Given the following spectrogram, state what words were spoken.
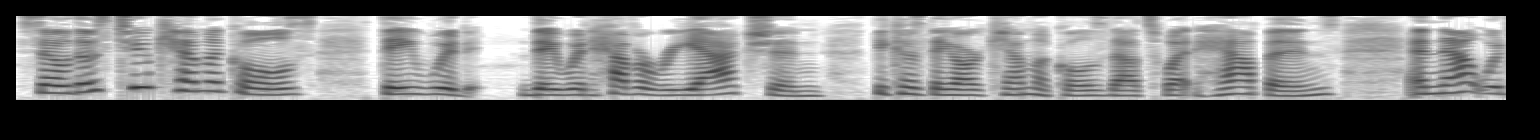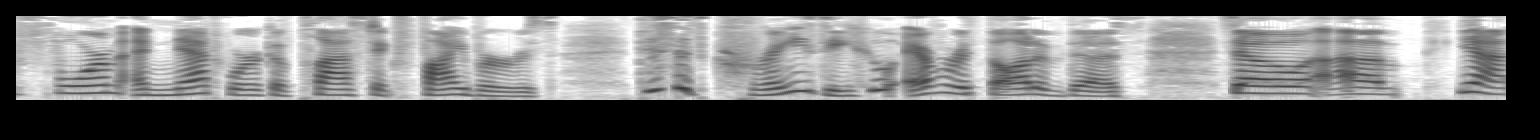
So those two chemicals, they would they would have a reaction because they are chemicals. That's what happens. And that would form a network of plastic fibers. This is crazy. Who ever thought of this? So, uh, yeah,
